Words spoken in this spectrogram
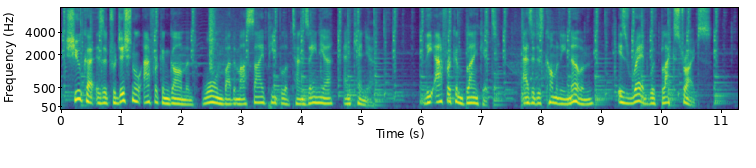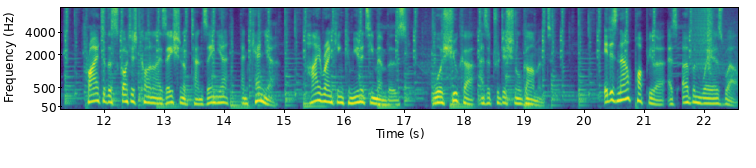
Shuka is a traditional African garment worn by the Maasai people of Tanzania and Kenya. The African blanket, as it is commonly known, is red with black stripes. Prior to the Scottish colonization of Tanzania and Kenya, high-ranking community members wore shuka as a traditional garment. It is now popular as urban wear as well.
